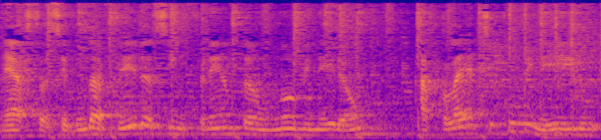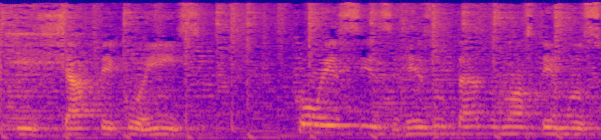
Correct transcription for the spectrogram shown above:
Nesta segunda-feira se enfrentam no Mineirão Atlético Mineiro e Chapecoense. Com esses resultados, nós temos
